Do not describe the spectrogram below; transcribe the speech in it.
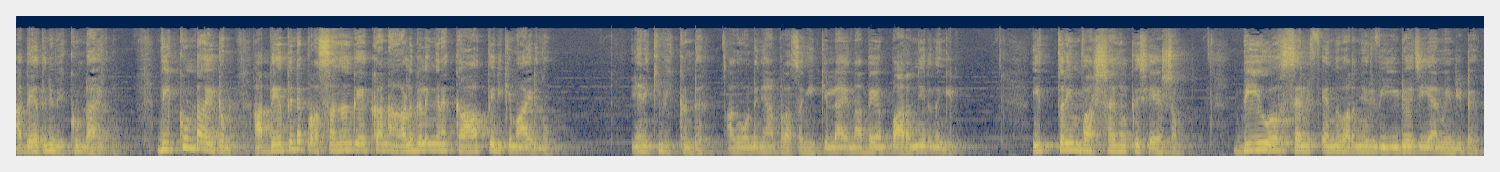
അദ്ദേഹത്തിന് വിക്കുണ്ടായിരുന്നു. വിക്കുണ്ടായിട്ടും അദ്ദേഹത്തിന്റെ പ്രസംഗം കേൾക്കാൻ ആളുകൾ ഇങ്ങനെ കാത്തിരിക്കുമായിരുന്നു. എനിക്ക് വിക്കുണ്ട് അതുകൊണ്ട് ഞാൻ പ്രസംഗിക്കില്ല എന്ന് അദ്ദേഹം പറഞ്ഞിരുന്നെങ്കിൽ ഇത്രയും വർഷങ്ങൾക്ക് ശേഷം ബി എഫ് സെൽഫ് എന്ന് പറഞ്ഞൊരു വീഡിയോ ചെയ്യാൻ വേണ്ടിയിട്ട്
